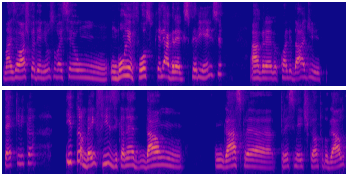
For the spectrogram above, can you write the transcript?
mas eu acho que o Edenilson vai ser um, um bom reforço, porque ele agrega experiência, agrega qualidade técnica e também física, né? Dá um, um gás para esse meio de campo do Galo,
